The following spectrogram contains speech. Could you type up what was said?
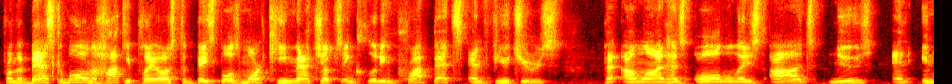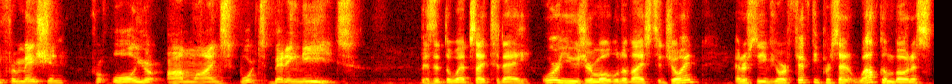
From the basketball and hockey playoffs to baseball's marquee matchups, including prop bets and futures, Bet Online has all the latest odds, news, and information for all your online sports betting needs. Visit the website today or use your mobile device to join and receive your 50% welcome bonus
